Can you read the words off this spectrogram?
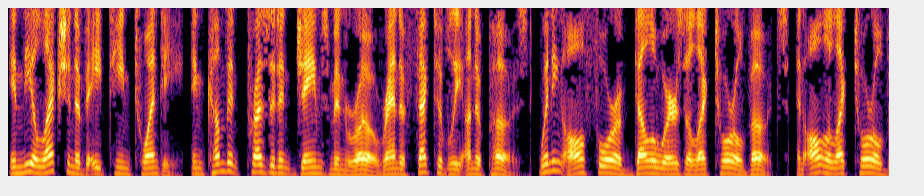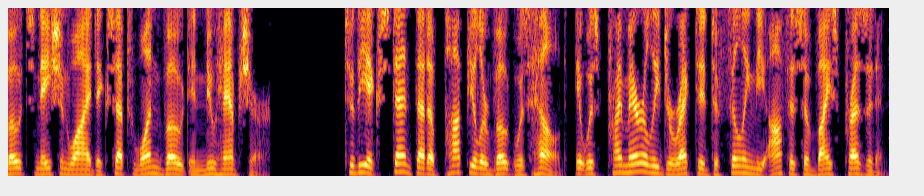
In the election of 1820, incumbent President James Monroe ran effectively unopposed, winning all four of Delaware's electoral votes, and all electoral votes nationwide except one vote in New Hampshire. To the extent that a popular vote was held, it was primarily directed to filling the office of vice president.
